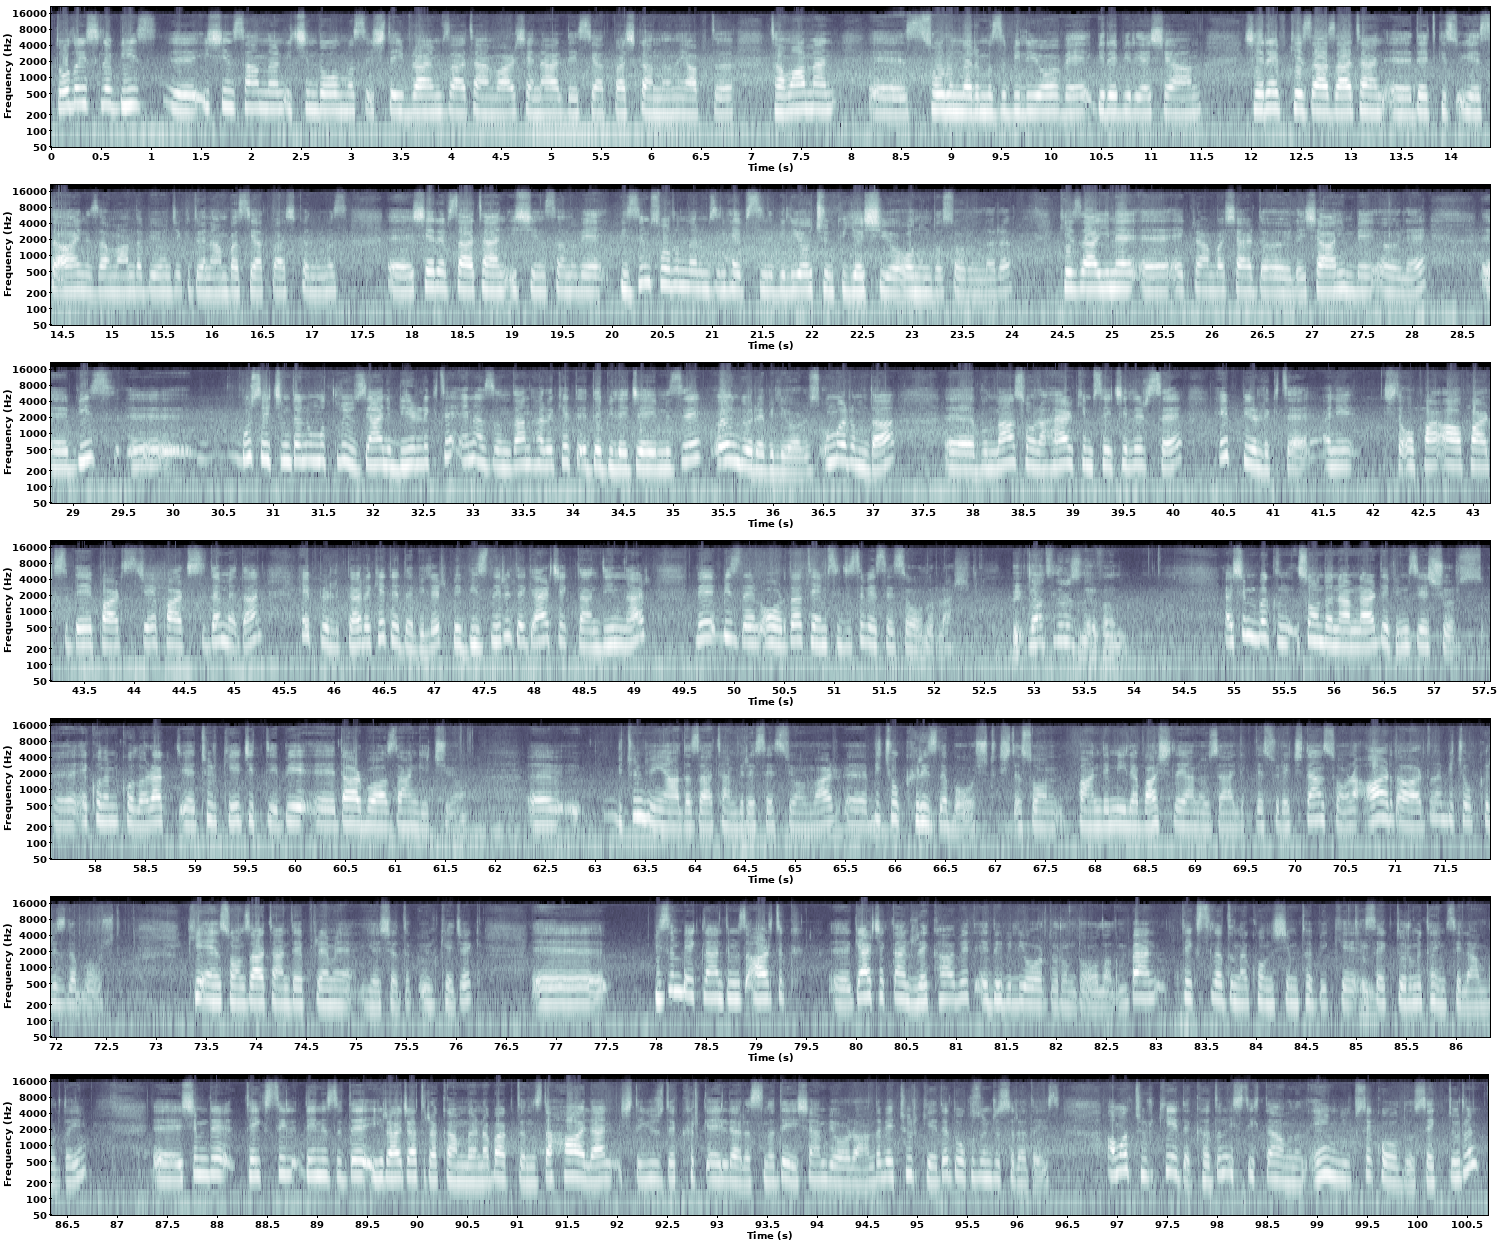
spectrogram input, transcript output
Dolayısıyla biz e, iş insanların içinde olması işte İbrahim zaten var, Şenel Desiyat Başkanlığını yaptı. Tamamen e, sorunlarımızı biliyor ve birebir yaşayan. Şeref keza zaten e, DETKİS üyesi aynı zamanda bir önceki dönem Basiyat Başkanımız. E, Şeref zaten iş insanı ve bizim sorunlarımızın hepsini biliyor çünkü yaşıyor onun da sorunları. Keza yine e, Ekrem Başar da öyle, Şahin Bey öyle. E, biz e, bu seçimden umutluyuz. Yani birlikte en azından hareket edebileceğimizi öngörebiliyoruz. Umarım da e, bundan sonra her kim seçilirse hep birlikte hani işte o A partisi, B partisi, C partisi demeden hep birlikte hareket edebilir ve bizleri de gerçekten dinler ve bizlerin orada temsilcisi ve sesi olurlar. Beklentileriniz ne efendim? Ya şimdi bakın son dönemlerde hepimiz yaşıyoruz. Ee, ekonomik olarak e, Türkiye ciddi bir e, darboğazdan geçiyor. Ee, bütün dünyada zaten bir resesyon var. Ee, Birçok krizle boğuştuk. İşte son pandemiyle başlayan özellikle süreçten sonra ardı ardına birçok krizle boğuştuk. Ki en son zaten depremi yaşadık ülkecek. Ee, bizim beklentimiz artık e, gerçekten rekabet edebiliyor durumda olalım. Ben tekstil adına konuşayım tabii ki. Tabii. Sektörümü temsilen buradayım. Ee, Şimdi tekstil Denizli'de ihracat rakamlarına baktığınızda halen işte yüzde 40-50 arasında değişen bir oranda ve Türkiye'de 9. sıradayız. Ama Türkiye'de kadın istihdamının en yüksek olduğu sektörün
